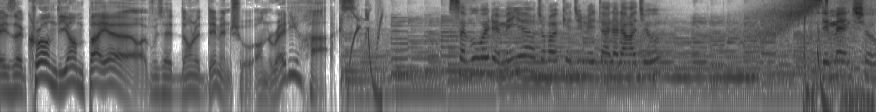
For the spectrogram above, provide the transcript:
Immortalize, Crown the Empire. Vous êtes dans le Demon Show on Radio Hacks. Savourez le meilleur du rock et du métal à la radio. Show.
